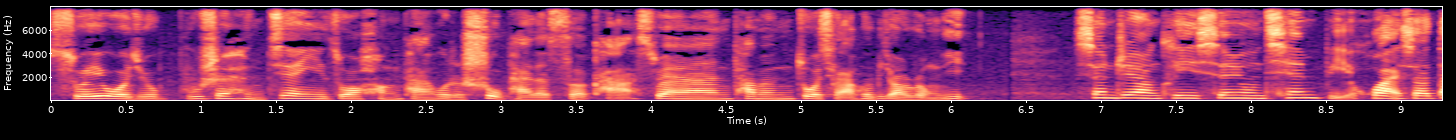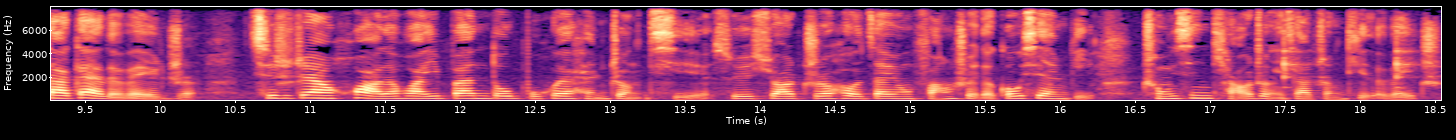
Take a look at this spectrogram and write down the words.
所以我就不是很建议做横排或者竖排的色卡，虽然它们做起来会比较容易。像这样可以先用铅笔画一下大概的位置，其实这样画的话一般都不会很整齐，所以需要之后再用防水的勾线笔重新调整一下整体的位置。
